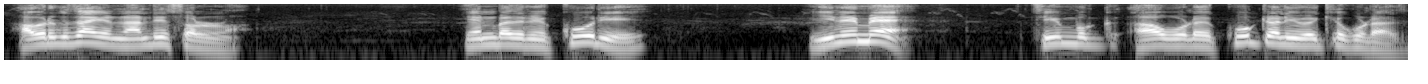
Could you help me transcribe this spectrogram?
அவருக்கு தான் என் நன்றி சொல்லணும். என்பதனை கூறி இனிமே திமுகவுடைய கூட்டணி வைக்கக்கூடாது.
